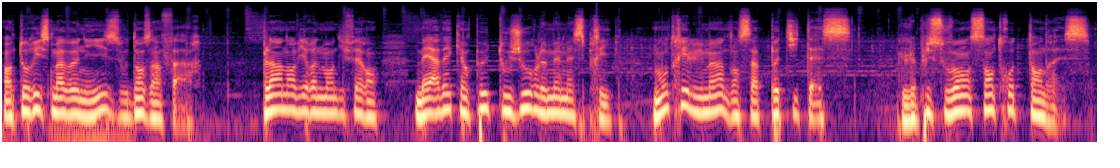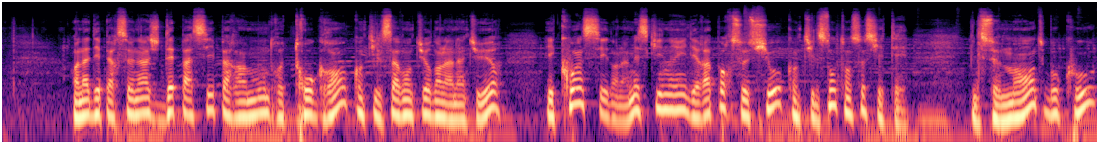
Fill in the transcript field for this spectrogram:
en tourisme à Venise ou dans un phare. Plein d'environnements différents, mais avec un peu toujours le même esprit. Montrer l'humain dans sa petitesse, le plus souvent sans trop de tendresse. On a des personnages dépassés par un monde trop grand quand ils s'aventurent dans la nature et coincés dans la mesquinerie des rapports sociaux quand ils sont en société. Ils se mentent beaucoup,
